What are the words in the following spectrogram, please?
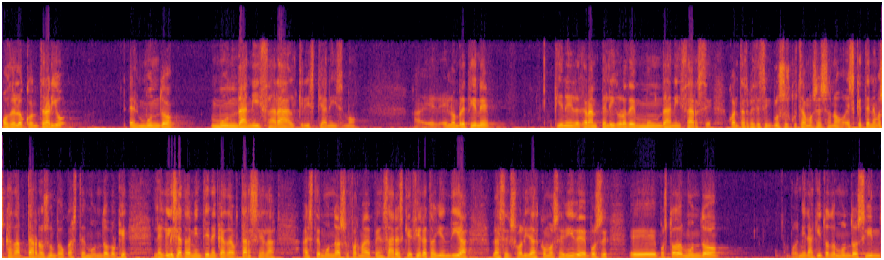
o de lo contrario, el mundo mundanizará al cristianismo. El, hombre tiene, tiene el gran peligro de mundanizarse. ¿Cuántas veces incluso escuchamos eso? No, es que tenemos que adaptarnos un poco a este mundo, porque la Iglesia también tiene que adaptarse a, este mundo, a su forma de pensar. Es que fíjate hoy en día la sexualidad como se vive, pues, eh, pues todo el mundo pues mira, aquí todo el mundo sin,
